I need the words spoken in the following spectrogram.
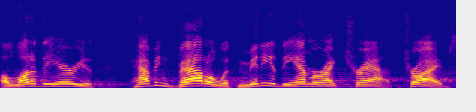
a lot of the areas, having battle with many of the Amorite tra- tribes,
